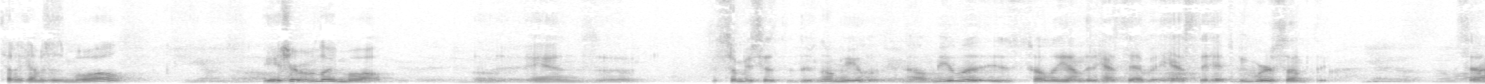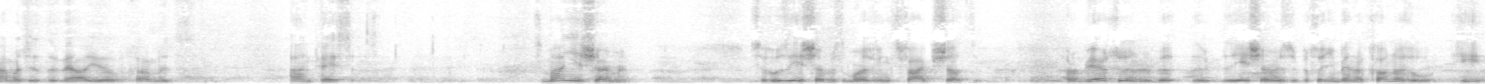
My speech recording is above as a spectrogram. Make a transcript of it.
Tanakam says moal. Yeshem loy moal. And uh, somebody says there's no meila. Now meila is totally on that it has to have it has to have, be worth something. So how much is the value of chametz on Pesach? It's man Yesherman. So who's the Yesherman? It's more than five pshatim. Rabbi Yechon, the Yesherman is Rabbi ben Akana, who he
